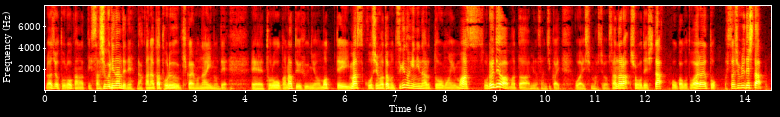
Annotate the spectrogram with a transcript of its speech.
ラジオ撮ろうかなって久しぶりなんでね、なかなか撮る機会もないので、えー、撮ろうかなというふうに思っています。更新は多分次の日になると思います。それではまた皆さん次回お会いしましょう。さよなら、ショーでした。放課後トワイライト、お久しぶりでした。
